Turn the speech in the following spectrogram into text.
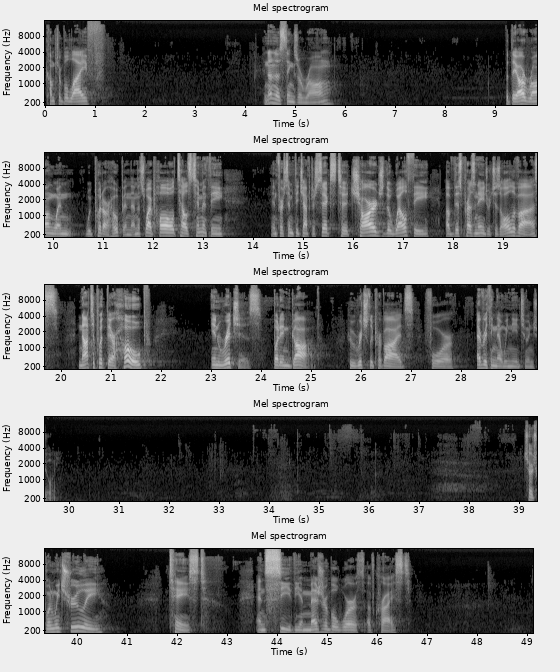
comfortable life. And none of those things are wrong. But they are wrong when we put our hope in them. That's why Paul tells Timothy in 1 Timothy chapter 6 to charge the wealthy of this present age, which is all of us, not to put their hope in riches, but in God, who richly provides for everything that we need to enjoy. Church, when we truly taste and see the immeasurable worth of Christ,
